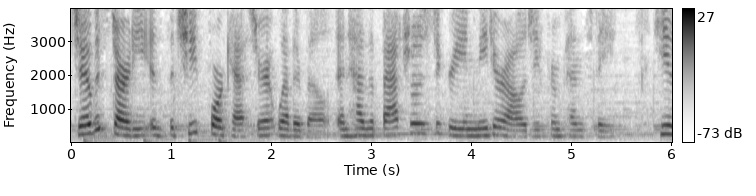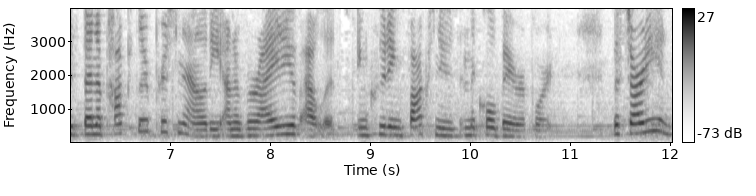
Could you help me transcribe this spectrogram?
Joe Bastardi is the chief forecaster at Weatherbell and has a bachelor's degree in meteorology from Penn State. He has been a popular personality on a variety of outlets, including Fox News and the Colbert Report. Bastardi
